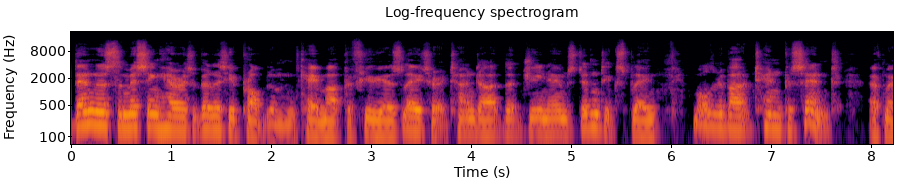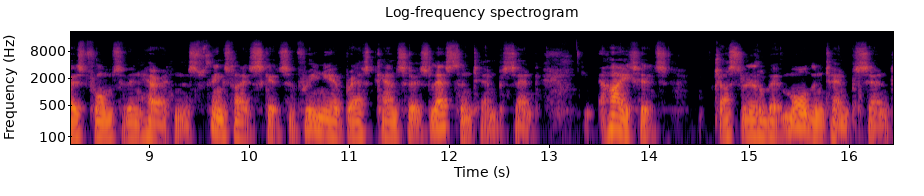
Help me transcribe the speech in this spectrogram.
then there's the missing heritability problem came up a few years later. It turned out that genomes didn't explain more than about 10% of most forms of inheritance. Things like schizophrenia, breast cancer, it's less than 10%. Height, it's just a little bit more than 10%.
